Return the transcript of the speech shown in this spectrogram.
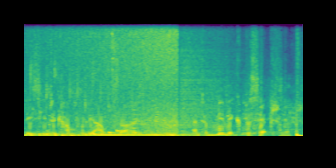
They seem to come from the outside and to mimic perception.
